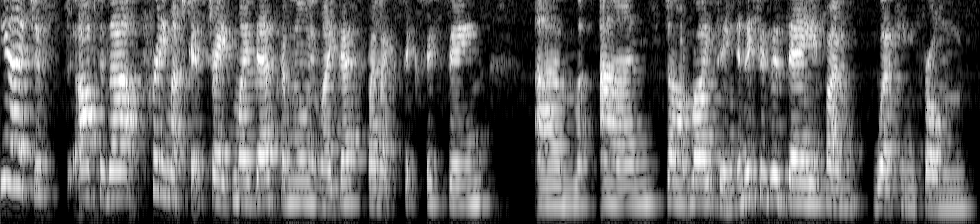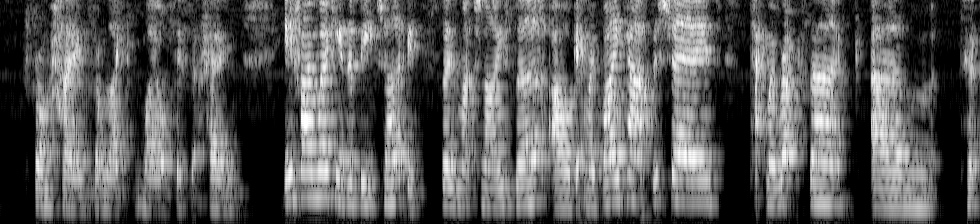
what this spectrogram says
yeah, just after that, pretty much get straight to my desk. I'm normally at my desk by like six fifteen, um, and start writing. And this is a day if I'm working from from home, from like my office at home. If I'm working at the beach hut, it's so much nicer. I'll get my bike out of the shed, pack my rucksack, um, put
